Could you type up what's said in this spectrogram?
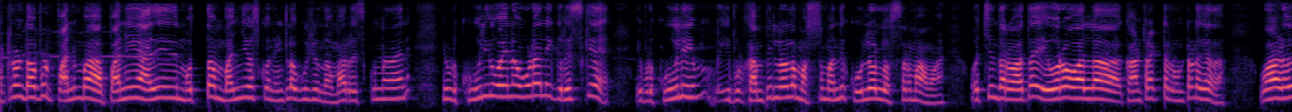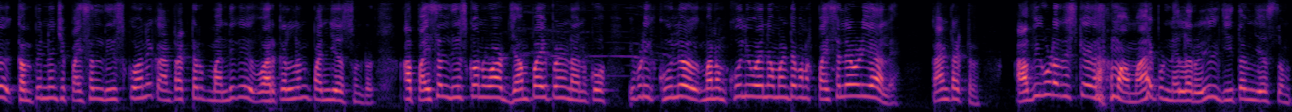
అట్లాంటప్పుడు పని పని అది మొత్తం బంద్ చేసుకొని ఇంట్లో కూర్చుందామా రిస్క్ ఉన్నదని? ఇప్పుడు కూలి పోయినా కూడా నీకు రిస్కే. ఇప్పుడు కూలీ ఇప్పుడు కంపెనీలలో మస్తు మంది కూలి వాళ్ళు వస్తారు మామ. వచ్చిన తర్వాత ఎవరో వాళ్ళ కాంట్రాక్టర్ ఉంటాడు కదా. వాడు కంపెనీ నుంచి పైసలు తీసుకొని కాంట్రాక్టర్ మందికి వర్కర్లను పని చేస్తుంటాడు. ఆ పైసలు తీసుకొని వాడు జంప్ అయిపోయాడు అనుకో ఇప్పుడు ఈ కూలి మనం కూలి పోయినామంటే మనకు పైసలు ఎవడు ఇవ్వాలి కాంట్రాక్టర్. అవి కూడా రిస్కే కదా మామ ఇప్పుడు నెల రోజులు జీతం చేస్తాం.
